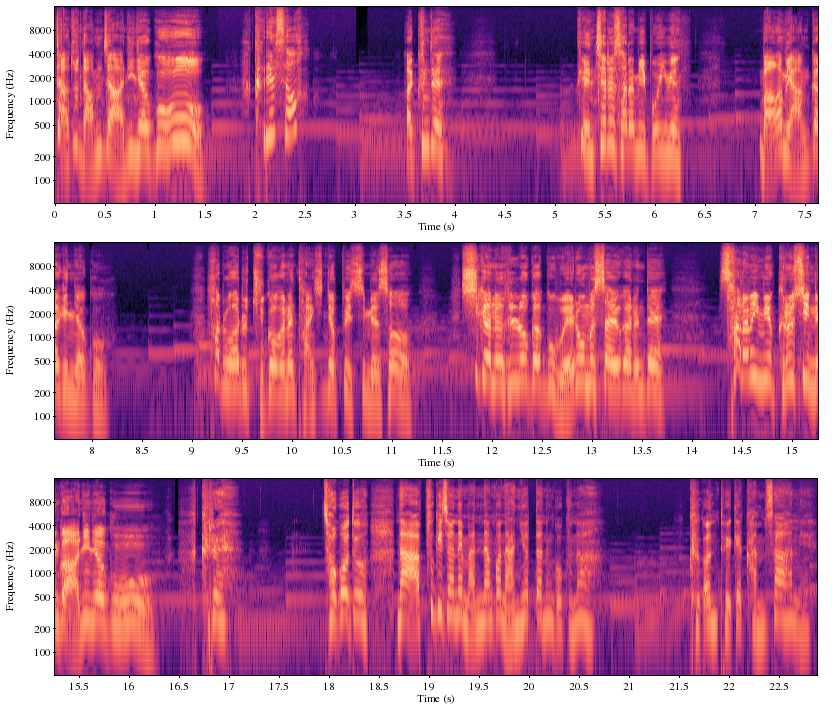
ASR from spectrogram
나도 남자 아니냐고. 그래서 아 근데 괜찮은 사람이 보이면 마음이 안 가겠냐고. 하루하루 죽어가는 당신 옆에 있으면서 시간은 흘러가고 외로움은 쌓여가는데 사람이면 그럴 수 있는 거 아니냐고. 그래. 적어도 나 아프기 전에 만난 건 아니었다는 거구나. 그건 되게 감사하네.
